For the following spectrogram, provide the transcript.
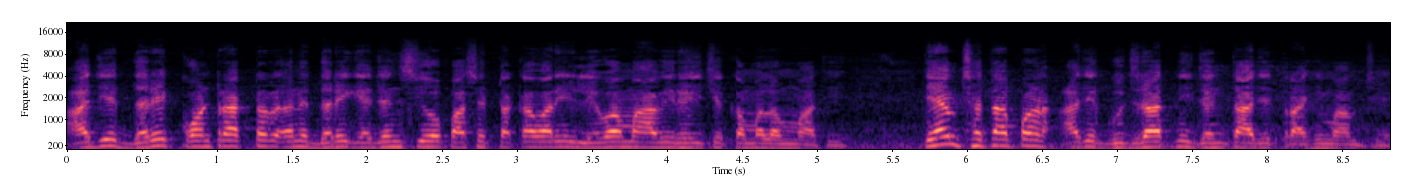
આજે દરેક કોન્ટ્રાક્ટર અને દરેક એજન્સીઓ પાસે ટકાવારી લેવામાં આવી રહી છે કમલમમાંથી. તેમ છતાં પણ આજે ગુજરાતની જનતા આજે ત્રાહિમામ છે.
